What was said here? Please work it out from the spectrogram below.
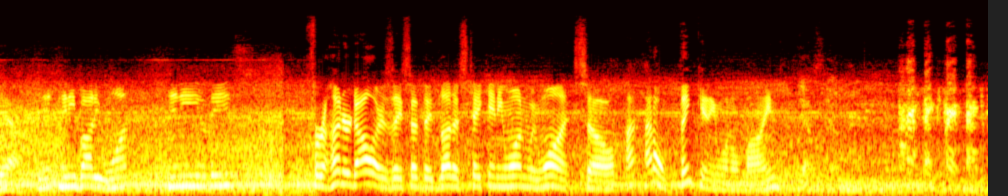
Yeah. Anybody want any of these? For a hundred dollars, they said they'd let us take any one we want. So I, I don't think anyone will mind. Yes. Perfect, perfect.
